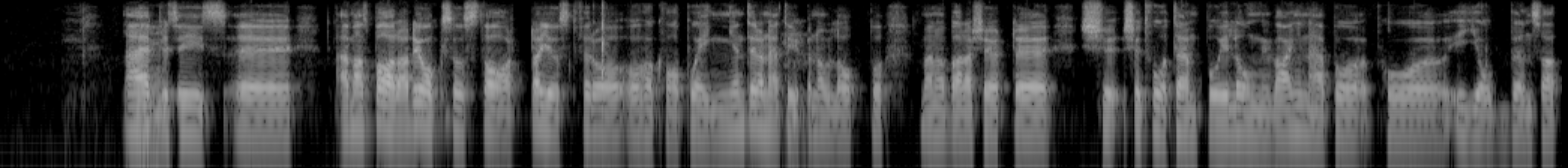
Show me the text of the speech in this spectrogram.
Nej, mm. precis. Eh, man sparade ju också starta just för att, att, ha kvar poängen till den här typen av lopp och man har bara kört eh, 22 tempo i långvagn här på, på, i jobben så att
